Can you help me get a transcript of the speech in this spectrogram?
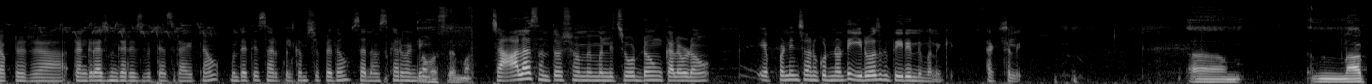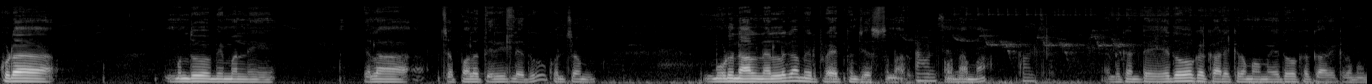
Doctor Rangarajan garu is with us right now ముందైతే సార్ వెల్కమ్ సుప్రదం సార్ నమస్కారం అండి. నమస్తే అమ్మా. చాలా సంతోషం మిమ్మల్ని చూడడం కలవడం. ఎప్పటి నుంచి అనుకుంటుంటే ఈ రోజుకి తీరింది మనకి యాక్చువల్లీ నాకు కూడా ముందు మిమ్మల్ని ఎలా చెప్పాలో తెలియట్లేదు. కొంచెం మూడు నాలుగు నెలలుగా మీరు ప్రయత్నం చేస్తున్నారు. అవునమ్మా ఎందుకంటే ఏదో ఒక కార్యక్రమం ఏదో ఒక కార్యక్రమం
